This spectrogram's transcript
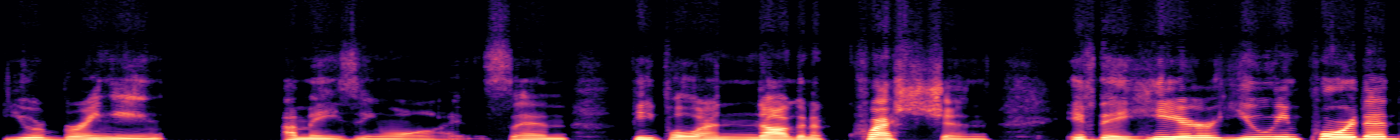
you're bringing amazing wines. And people are not going to question if they hear you imported,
